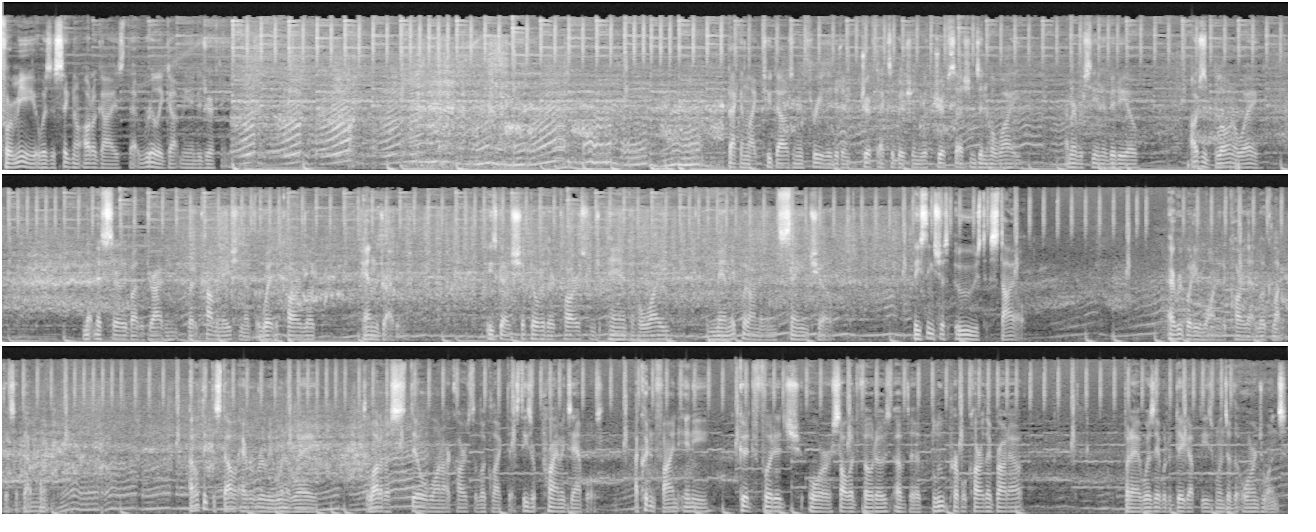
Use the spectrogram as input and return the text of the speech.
For me, it was the Signal Auto guys that really got me into drifting. Back in like 2003, they did a drift exhibition with drift sessions in Hawaii. I remember seeing a video. I was just blown away. Not necessarily by the driving, but a combination of the way the car looked and the driving. These guys shipped over their cars from Japan to Hawaii, man, they put on an insane show. These things just oozed style. Everybody wanted a car that looked like this at that point. I don't think the style ever really went away. So a lot of us still want our cars to look like this. These are prime examples. I couldn't find any good footage or solid photos of the blue purple car they brought out, but I was able to dig up these ones of the orange ones.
